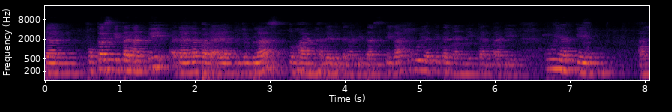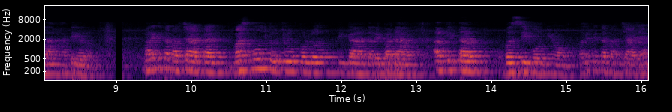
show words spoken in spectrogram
dan fokus kita nanti adalah pada ayat 17 Tuhan hadir di tengah kita lagu yang kita nyanyikan tadi Ku yakin Allah hadir Mari kita bacakan Mazmur 73 daripada Alkitab Besi Bonyo. Mari kita baca ya.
